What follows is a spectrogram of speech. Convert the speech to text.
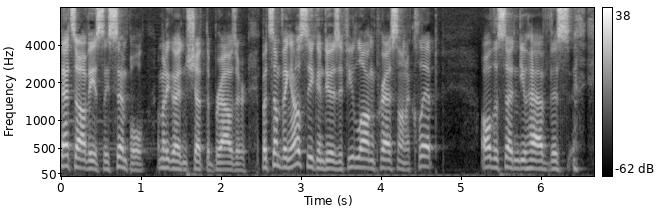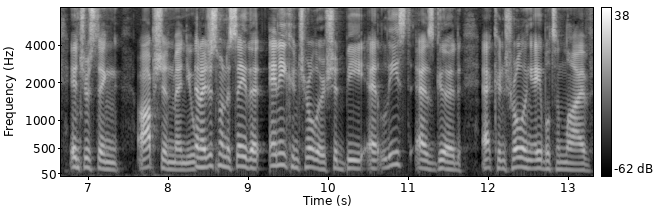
that's obviously simple. I'm gonna go ahead and shut the browser. But something else you can do is if you long press on a clip, all of a sudden you have this interesting option menu. And I just want to say that any controller should be at least as good at controlling Ableton Live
